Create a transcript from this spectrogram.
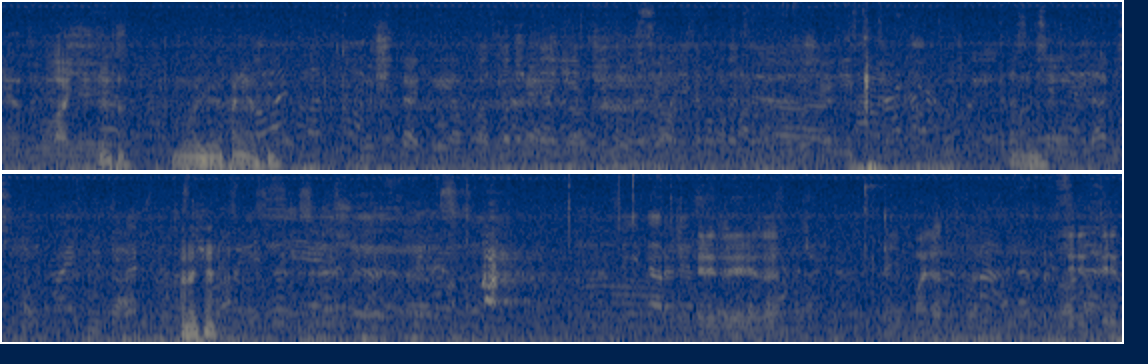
Нет, в лагере Нет? есть. В лагере, понятно. Ну считай, ты обозначаешь, ну все, Это Ладно. совсем, да, висит там плита. Короче, Перед дверью, да? Они палят. Перед, перед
